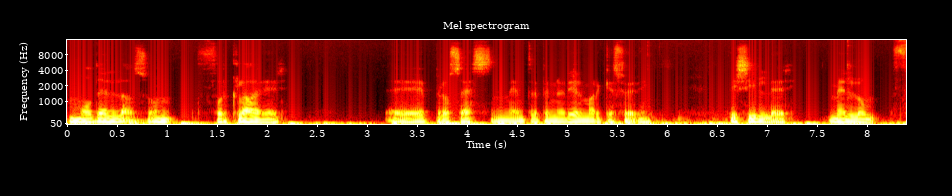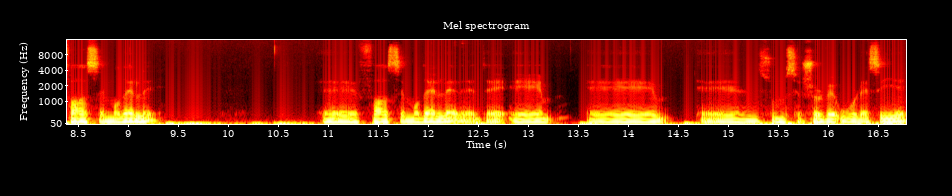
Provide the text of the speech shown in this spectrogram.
modeller som forklarer eh, prosessen med entreprenøriell markedsføring. Vi skiller mellom fasemodeller. Eh, fasemodeller, det er eh, eh, som selve ordet sier,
